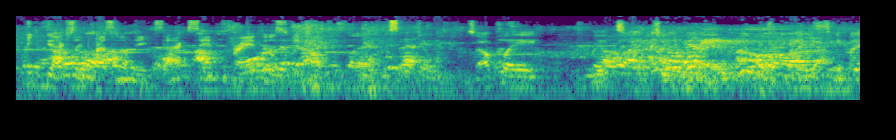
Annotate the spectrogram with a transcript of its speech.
I think you can actually press it on the exact same frame to switch off. So I'll play. Play this game. So I just get my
